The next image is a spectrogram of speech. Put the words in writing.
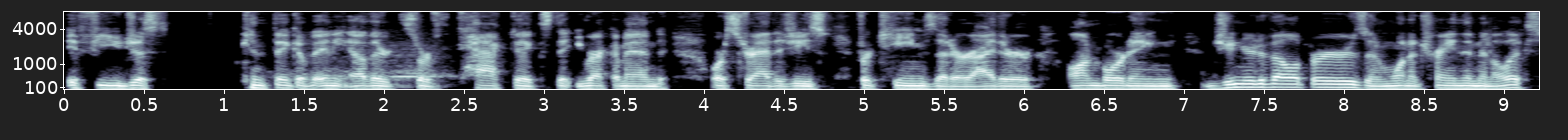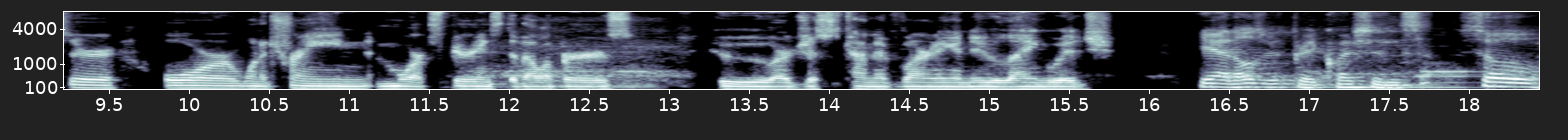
if you just can think of any other sort of tactics that you recommend or strategies for teams that are either onboarding junior developers and want to train them in Elixir or want to train more experienced developers who are just kind of learning a new language? Yeah, those are great questions. So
